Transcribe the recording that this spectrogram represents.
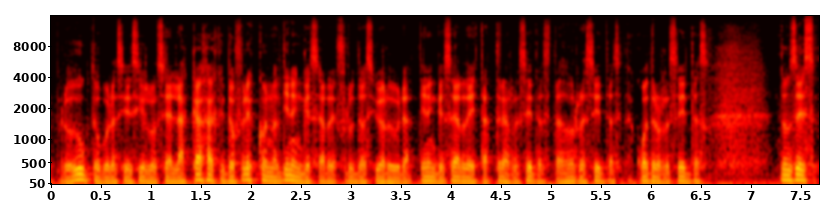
producto, por así decirlo. O sea, las cajas que te ofrezco no tienen que ser de frutas y verduras, tienen que ser de estas tres recetas, estas dos recetas, estas cuatro recetas. Entonces,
